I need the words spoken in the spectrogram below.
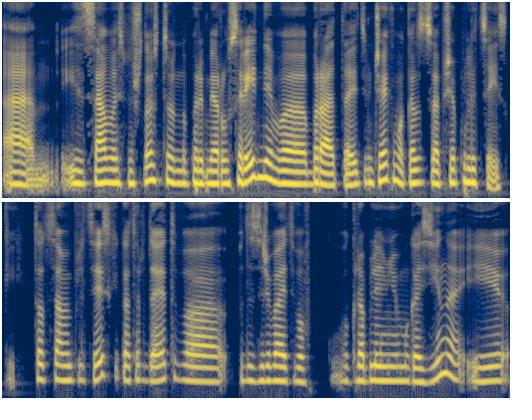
И самое смешное, что, например, у среднего брата этим человеком оказывается вообще полицейский. Тот самый полицейский, который до этого подозревает его в ограблении магазина и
